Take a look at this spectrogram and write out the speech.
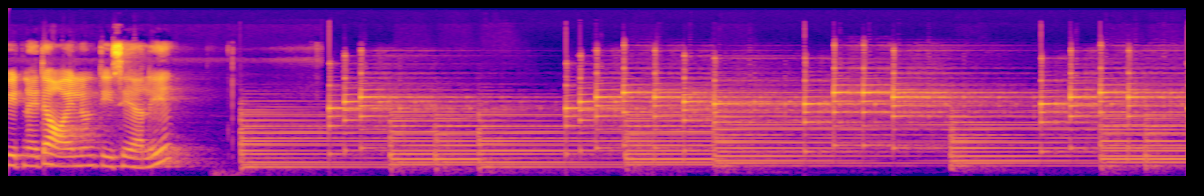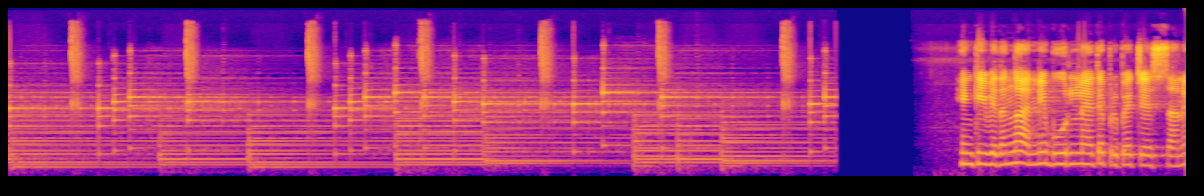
వీటిని అయితే ఆయిల్ నుండి తీసేయాలి. ఇంక ఈ విధంగా అన్ని బూరెలను అయితే ప్రిపేర్ చేస్తాను.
